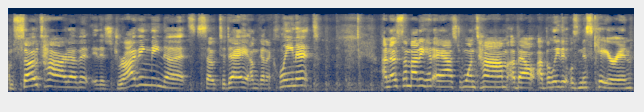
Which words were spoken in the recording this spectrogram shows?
I'm so tired of it. It is driving me nuts. So today I'm going to clean it I know somebody had asked one time about, I believe it was Miss Karen.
